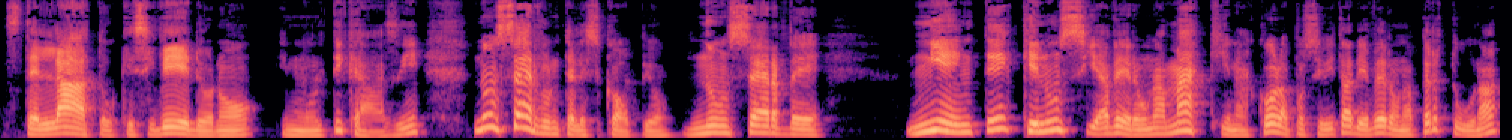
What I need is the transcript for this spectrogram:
stellato che si vedono in molti casi, non serve un telescopio, non serve niente che non sia avere una macchina con la possibilità di avere un'apertura,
